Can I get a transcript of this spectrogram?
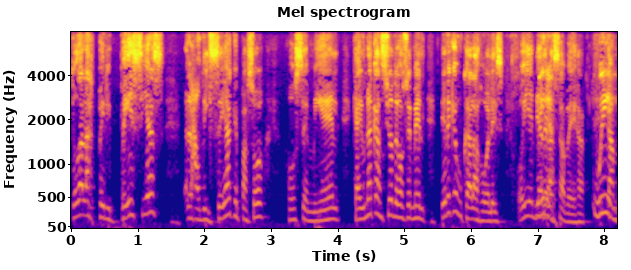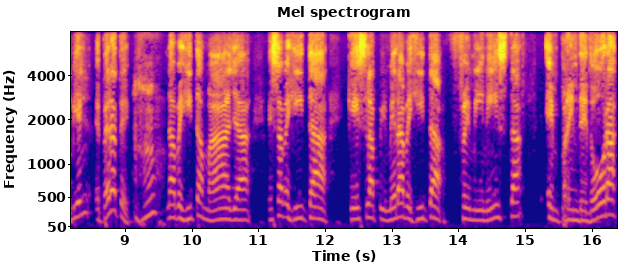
todas las peripecias, la odisea que pasó José Miel, que hay una canción de José Miel, tiene que buscar a Jolis, hoy en día de las abejas. Will. También, espérate, Ajá. la abejita maya, esa abejita que es la primera abejita feminista, emprendedora,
